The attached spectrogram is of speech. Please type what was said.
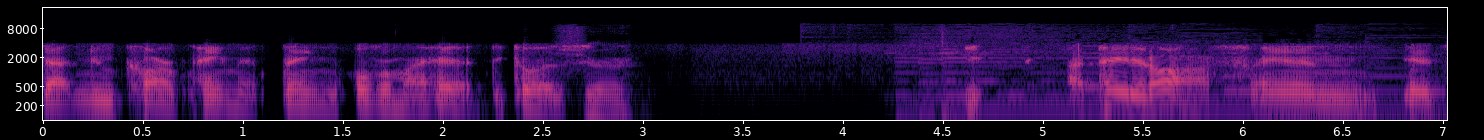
that new car payment thing over my head because sure. I paid it off, and it's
